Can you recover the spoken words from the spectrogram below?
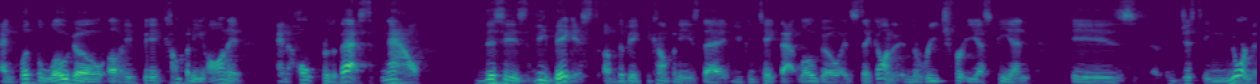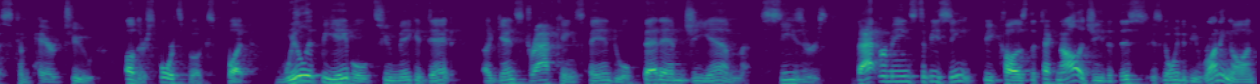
and put the logo of a big company on it and hope for the best. Now, this is the biggest of the big companies that you can take that logo and stick on it. And the reach for ESPN is just enormous compared to other sports books. But Will it be able to make a dent against DraftKings, FanDuel, BetMGM, Caesars? That remains to be seen because the technology that this is going to be running on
